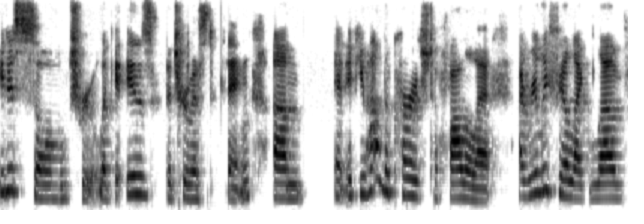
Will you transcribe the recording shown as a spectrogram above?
it is so true. Like it is the truest thing. Um, and if you have the courage to follow it i really feel like love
